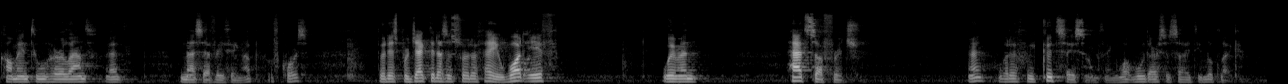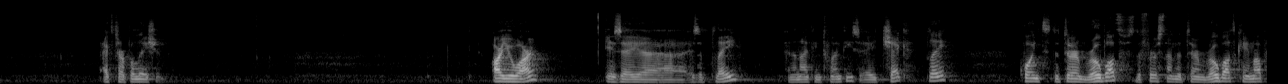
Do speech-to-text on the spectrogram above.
come into her land, right? mess everything up, of course. But it's projected as a sort of, hey, what if women had suffrage? Right? What if we could say something? What would our society look like? Extrapolation. RUR is a, uh, is a play in the 1920s, a Czech play, coined the term robot. It's the first time the term robot came up.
